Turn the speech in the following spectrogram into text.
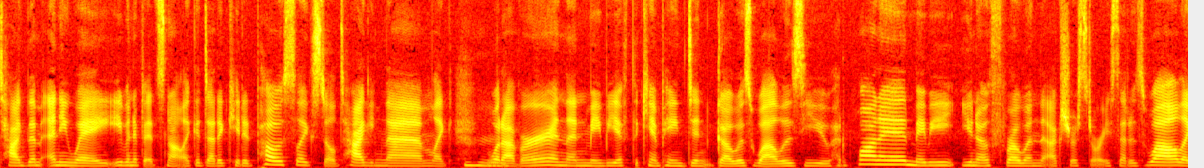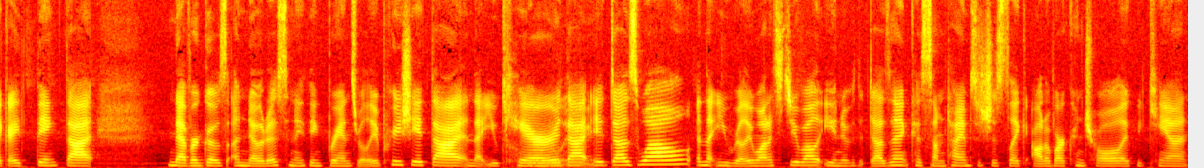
tag them anyway, even if it's not like a dedicated post, like still tagging them, like mm-hmm. whatever. And then maybe if the campaign didn't go as well as you had wanted, maybe, you know, throw in the extra story set as well. Like I think that never goes unnoticed and i think brands really appreciate that and that you care that it does well and that you really want it to do well even if it doesn't because sometimes it's just like out of our control like we can't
